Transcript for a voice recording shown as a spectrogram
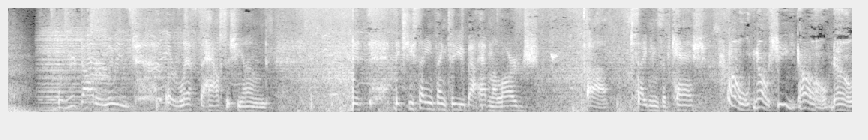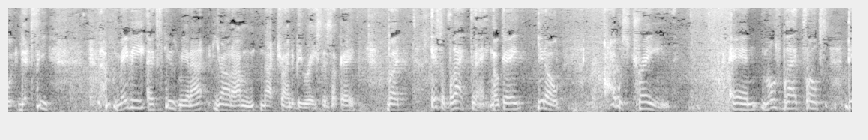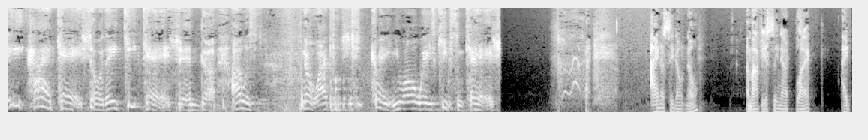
Or left the house that she owned, did, did she say anything to you about having a large uh, savings of cash? Oh no, she. Oh no. See, maybe excuse me, and I, Your Honor, I'm not trying to be racist, okay? But it's a black thing, okay? You know, I was trained, and most black folks they hide cash or they keep cash, and uh, I was. No, I trained. You always keep some cash. I honestly don't know. I'm obviously not black. I'd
